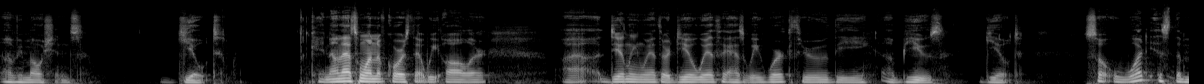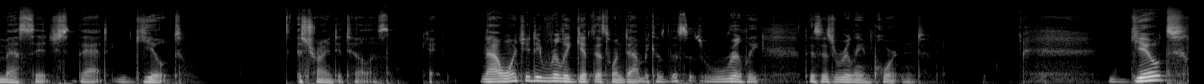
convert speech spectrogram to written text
of emotions guilt. Okay, now that's one, of course, that we all are uh, dealing with or deal with as we work through the abuse guilt. So, what is the message that guilt is trying to tell us? Now I want you to really get this one down because this is really, this is really important. Guilt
